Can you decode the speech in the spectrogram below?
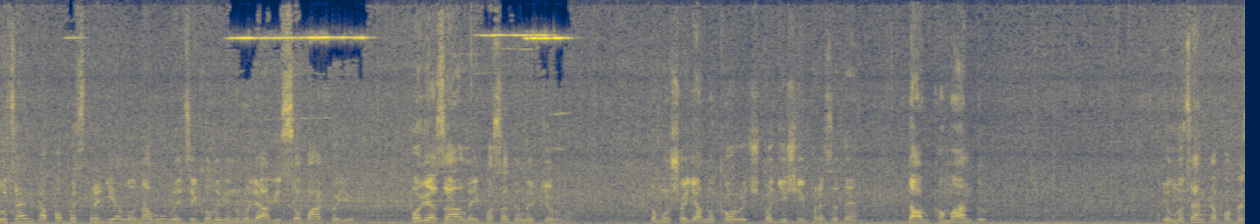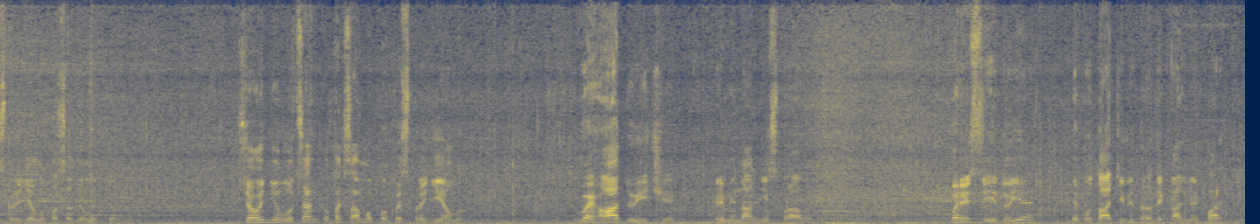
Луценка по безпреділу на вулиці, коли він гуляв із собакою, пов'язали і посадили в тюрму. Тому що Янукович, тодішній президент, дав команду, і Луценка по безпреділу посадили в тюрму. Сьогодні Луценко так само по безпреділу, вигадуючи кримінальні справи, переслідує депутатів від радикальної партії.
